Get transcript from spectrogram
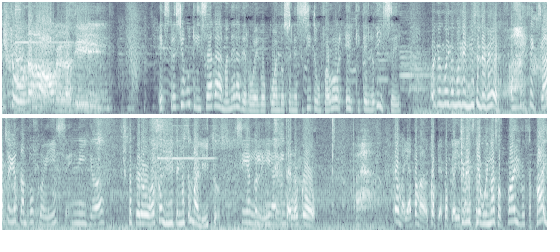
Chuta, no, pues así. Expresión utilizada a manera de ruego cuando se necesita un favor, el quiteño dice... Oigan, oigan, oigan, hice el deber. Ay, se cacho, yo tampoco hice. Ni yo. Chuta, pero acoliten, no son malitos. Sí, a colita. Está loco. Ah, Toma, ya, toma, copia, copia. ¡Qué bestia buenazo! ¡Pay, Rosa, pay!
